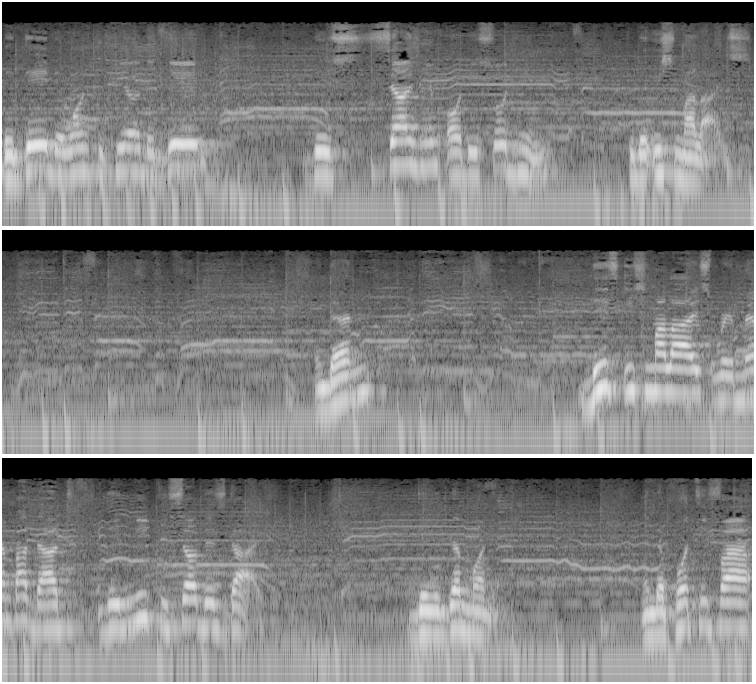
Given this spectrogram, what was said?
The day they want to kill, the day they sell him or they sold him to the Ishmaelites. And then these Ishmaelites remember that they need to sell this guy. They will get money. And the Potiphar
